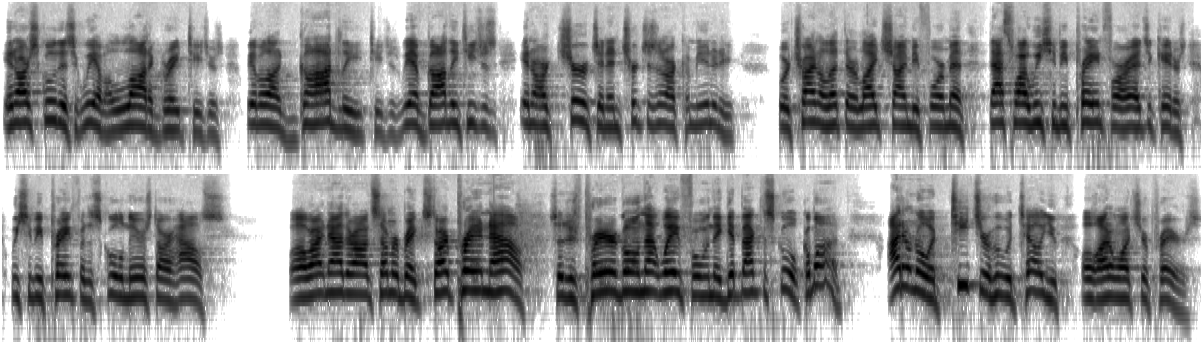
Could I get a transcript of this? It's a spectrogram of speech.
in our school district, we have a lot of great teachers. We have a lot of godly teachers. We have godly teachers in our church and in churches in our community who are trying to let their light shine before men. That's why we should be praying for our educators. We should be praying for the school nearest our house. Well, right now they're on summer break. Start praying now So there's prayer going that way for when they get back to school. Come on. I don't know a teacher who would tell you, oh, I don't want your prayers.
